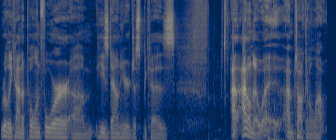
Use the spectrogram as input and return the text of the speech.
really kind of pulling for. Um, he's down here just because I, I, don't know. I'm talking a lot.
